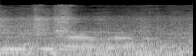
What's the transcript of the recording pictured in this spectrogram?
就是这样的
